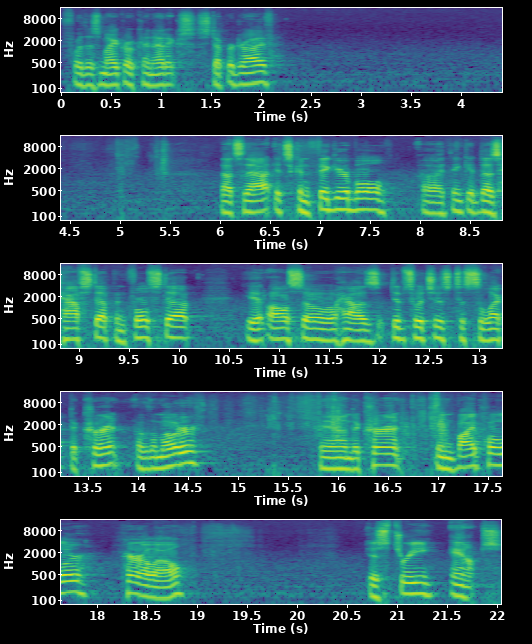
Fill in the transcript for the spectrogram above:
for this Microkinetics stepper drive. That's that. It's configurable. Uh, I think it does half step and full step. It also has dip switches to select the current of the motor. And the current in bipolar parallel is 3 amps.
